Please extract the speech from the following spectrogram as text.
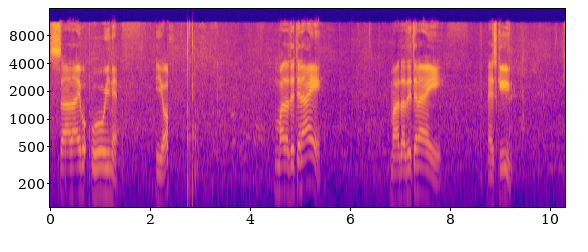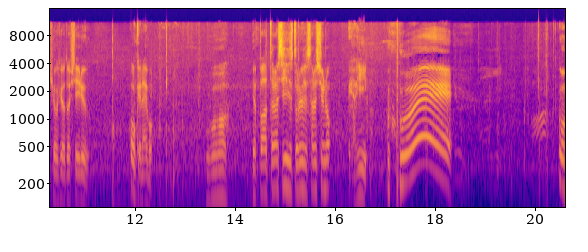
さあナイボおおいいね。いいよ。まだ出てない。まだ出てない。ナイスキー。ひょうひょうとしている。OK ナイボうわやっぱ新しいトレサルシュの。いやいい。うえお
